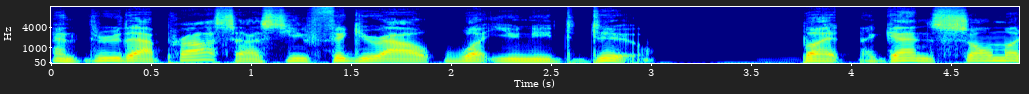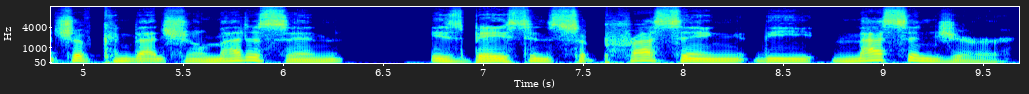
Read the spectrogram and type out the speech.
And through that process, you figure out what you need to do. But again, so much of conventional medicine is based in suppressing the messenger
